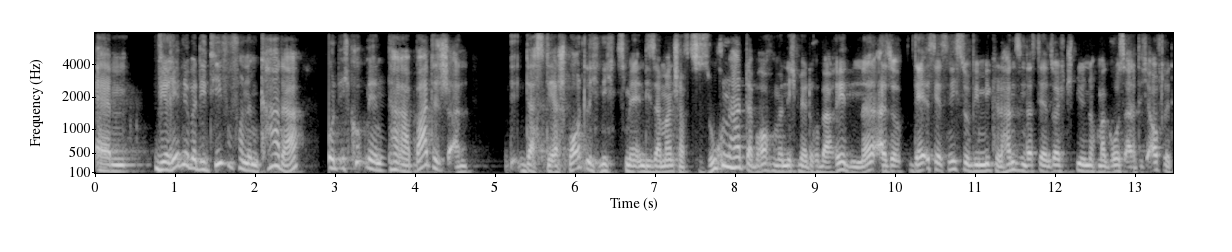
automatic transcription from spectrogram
Ähm, wir reden über die Tiefe von einem Kader und ich gucke mir einen Karabatic an dass der sportlich nichts mehr in dieser Mannschaft zu suchen hat, da brauchen wir nicht mehr drüber reden. Ne? Also der ist jetzt nicht so wie Mikkel Hansen, dass der in solchen Spielen nochmal großartig auftritt.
